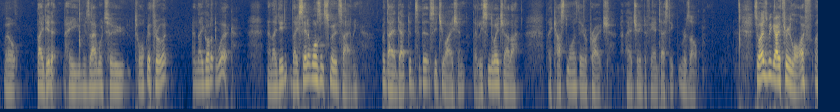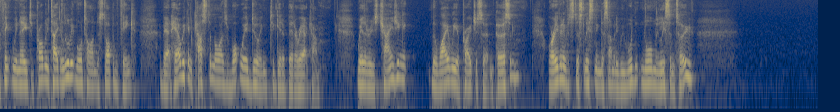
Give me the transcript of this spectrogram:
Well, they did it. He was able to talk her through it and they got it to work. And they did they said it wasn't smooth sailing, but they adapted to the situation, they listened to each other, they customised their approach, and they achieved a fantastic result. So as we go through life, I think we need to probably take a little bit more time to stop and think about how we can customise what we're doing to get a better outcome. Whether it is changing the way we approach a certain person, or even if it's just listening to somebody we wouldn't normally listen to.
